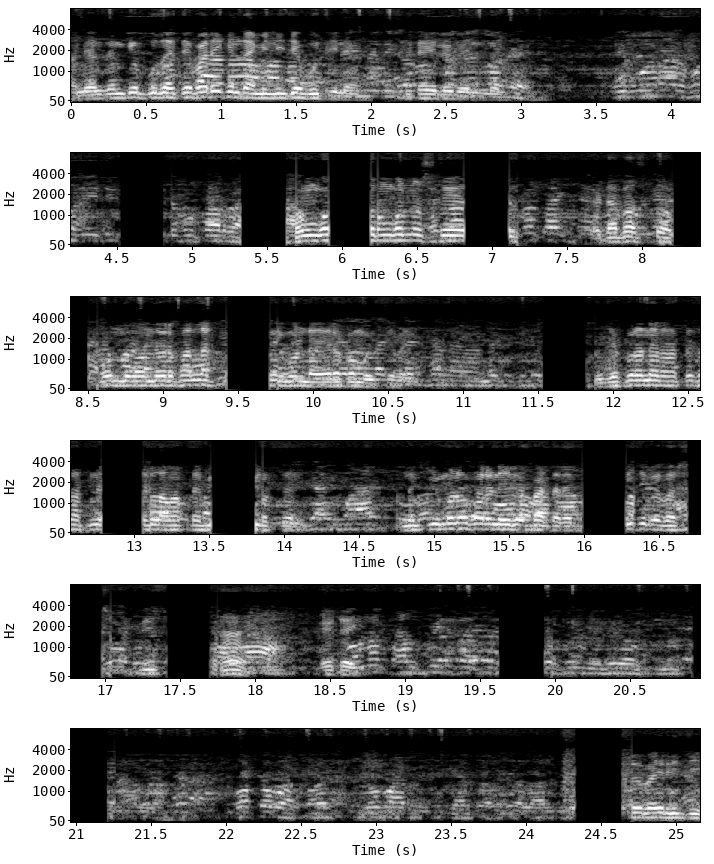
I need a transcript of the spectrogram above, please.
আমি একজনকে বুঝাইতে পারি কিন্তু আমি নিজে বুঝি না। সেটাই হলো সঙ্গ সঙ্গ নষ্ট এটা বাস্তব। বন্ধু বান্ধবের পাল্লা জীবনটা এরকম হচ্ছে ভাই। নিজে কোরআনের হাতে আপনি আপনি করছেন আপনি কি মনে করেন এই ব্যাপারটা হ্যাঁ এটাই। ভাই রিজি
